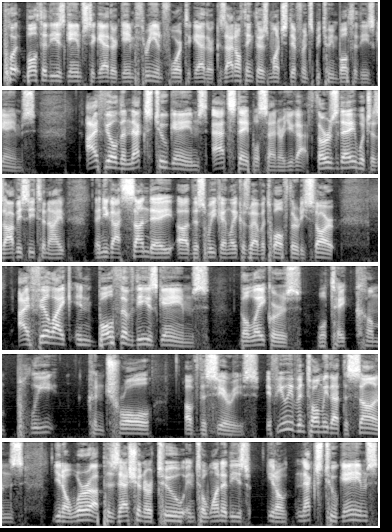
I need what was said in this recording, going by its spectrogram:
put both of these games together, game three and four together, because I don't think there's much difference between both of these games. I feel the next two games at Staples Center. You got Thursday, which is obviously tonight, and you got Sunday uh, this weekend. Lakers will have a 12:30 start. I feel like in both of these games, the Lakers will take complete control of the series. If you even told me that the Suns, you know, were a possession or two into one of these, you know, next two games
